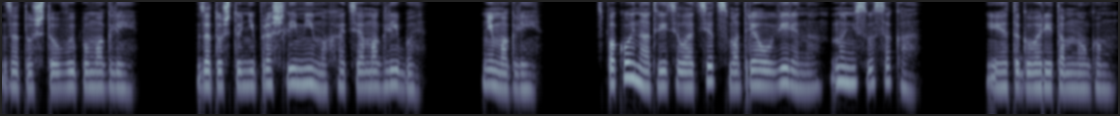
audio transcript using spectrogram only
За то, что вы помогли. За то, что не прошли мимо, хотя могли бы. Не могли. Спокойно ответил отец, смотря уверенно, но не свысока. И это говорит о многом.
